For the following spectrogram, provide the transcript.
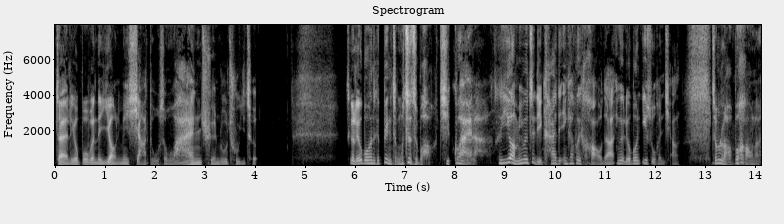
在刘伯温的药里面下毒是完全如出一辙。这个刘伯温这个病怎么治治不好？奇怪了，这药明明自己开的，应该会好的，因为刘伯温医术很强，怎么老不好呢？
